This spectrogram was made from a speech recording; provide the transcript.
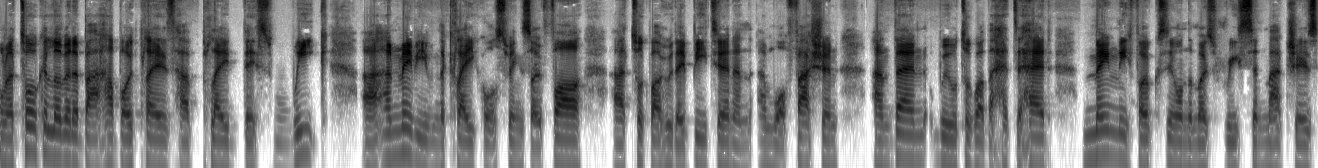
I want to talk a little bit about how both players have played this week uh, and maybe even the clay court swing so far. Uh, talk about who they've beaten and, and what fashion. And then we will talk about the head to head, mainly focusing on the most recent matches.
